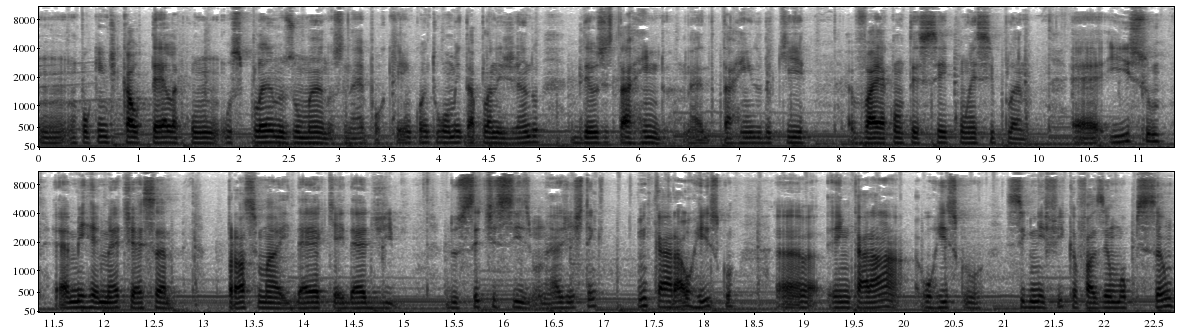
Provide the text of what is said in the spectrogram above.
um, um, pouquinho de cautela com os planos humanos, né, porque enquanto o homem está planejando, Deus está rindo, né, está rindo do que vai acontecer com esse plano. É, e isso é, me remete a essa próxima ideia, que é a ideia de, do ceticismo. Né? A gente tem que encarar o risco. Uh, encarar o risco significa fazer uma opção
